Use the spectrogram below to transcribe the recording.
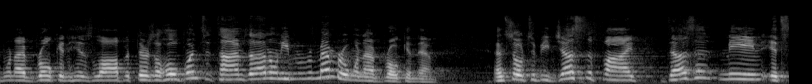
when I've broken His law, but there's a whole bunch of times that I don't even remember when I've broken them. And so to be justified doesn't mean it's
